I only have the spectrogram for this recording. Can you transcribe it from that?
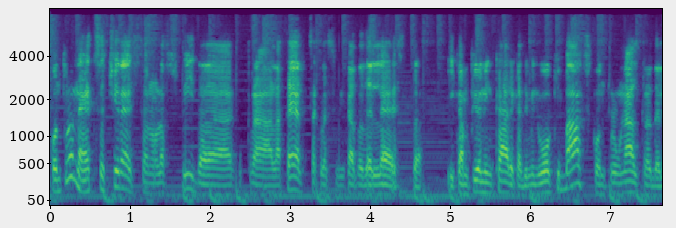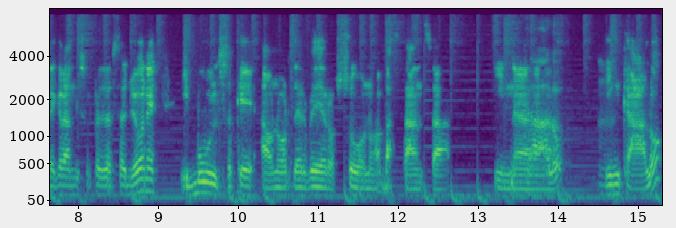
contro Nets, ci restano la sfida tra la terza classificata dell'Est, i campioni in carica di Milwaukee Bucks, contro un'altra delle grandi sorprese della stagione, i Bulls che a onor del vero sono abbastanza in, Calo. eh, in calo.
